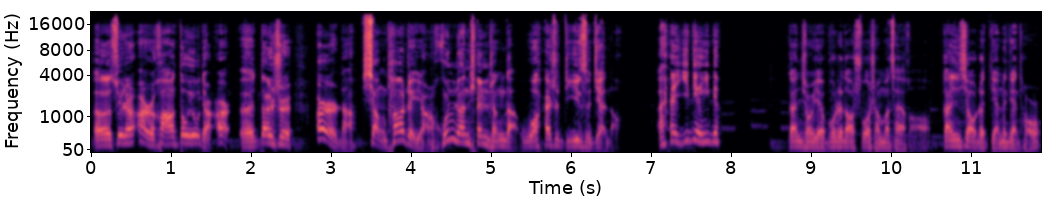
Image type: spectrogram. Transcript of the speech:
呃，虽然二哈都有点二，呃，但是二呢，像它这样浑然天成的，我还是第一次见到。哎，一定一定。甘球也不知道说什么才好，干笑着点了点头。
